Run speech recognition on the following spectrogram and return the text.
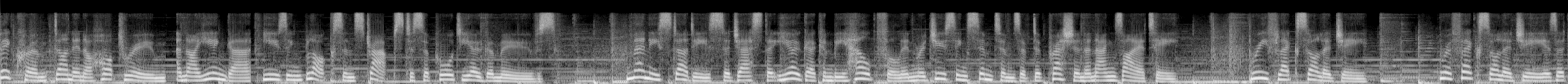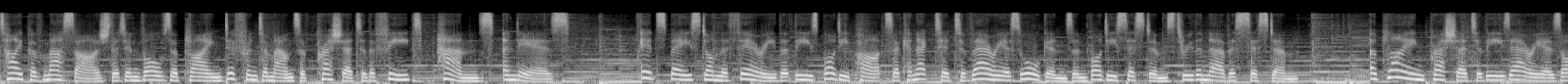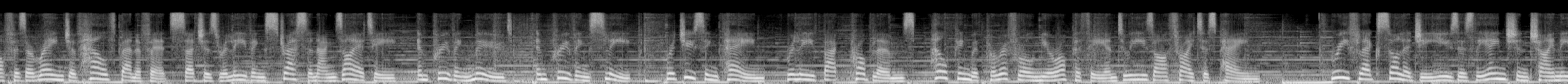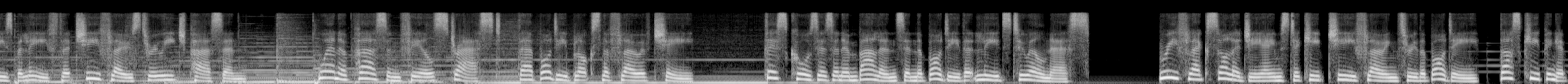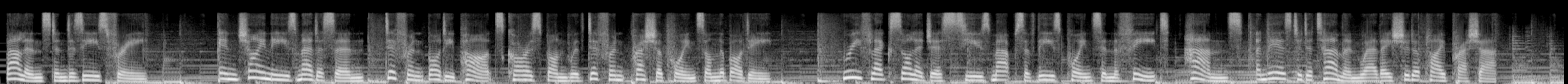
Bikram, done in a hot room, and Iyengar, using blocks and straps to support yoga moves. Many studies suggest that yoga can be helpful in reducing symptoms of depression and anxiety. Reflexology. Reflexology is a type of massage that involves applying different amounts of pressure to the feet, hands, and ears. It's based on the theory that these body parts are connected to various organs and body systems through the nervous system. Applying pressure to these areas offers a range of health benefits such as relieving stress and anxiety, improving mood, improving sleep, reducing pain, relieve back problems, helping with peripheral neuropathy and to ease arthritis pain. Reflexology uses the ancient Chinese belief that qi flows through each person. When a person feels stressed, their body blocks the flow of qi. This causes an imbalance in the body that leads to illness. Reflexology aims to keep qi flowing through the body, thus keeping it balanced and disease-free. In Chinese medicine, different body parts correspond with different pressure points on the body. Reflexologists use maps of these points in the feet, hands, and ears to determine where they should apply pressure.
